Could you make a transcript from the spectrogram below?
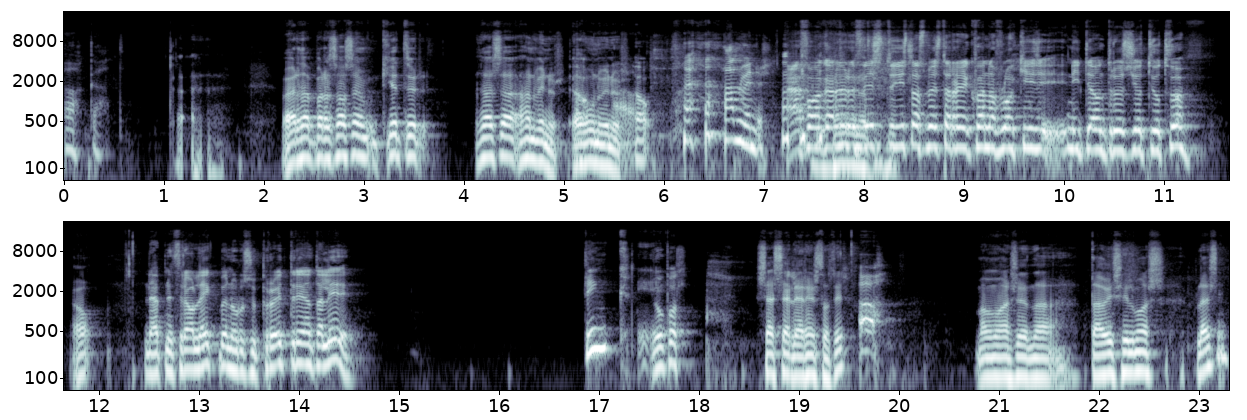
Oh god. Og er það bara sá sem getur þess að hann vinnur, eða hún vinnur? Já. Hann vinnur. F-fangar eru fyrstu Íslandsmeistari í kvennaflokki 1972 já, Nefnið þrjá leikmenn úr þessu brautriðanda liði ding. Jón Pál Cecilia Hreinsdóttir. Oh. mamma hans hérna Davís Hilmars Blessing.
